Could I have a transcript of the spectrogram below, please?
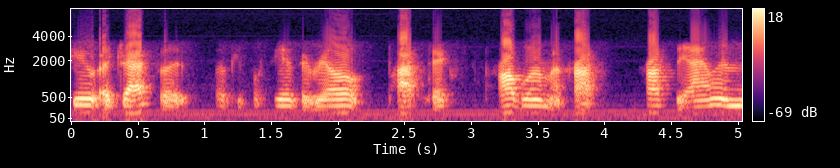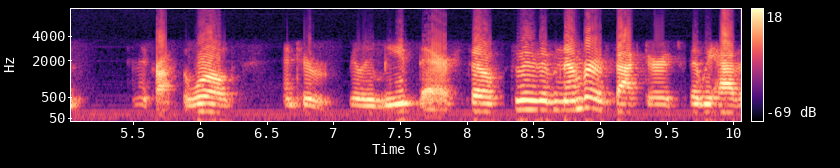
to address what, what people see as a real plastics problem across across the islands and across the world and to really lead there. So, so there's a number of factors that we have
